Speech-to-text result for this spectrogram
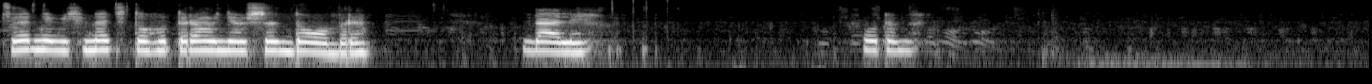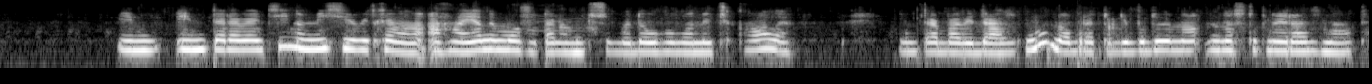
червня, 18 травня все добре. Далі. Що там? Ін- Інтервенційну місію відхилено. Ага, я не можу так, щоб довго вони чекали. Їм треба відразу. Ну, добре, тоді буду на наступний раз знати.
